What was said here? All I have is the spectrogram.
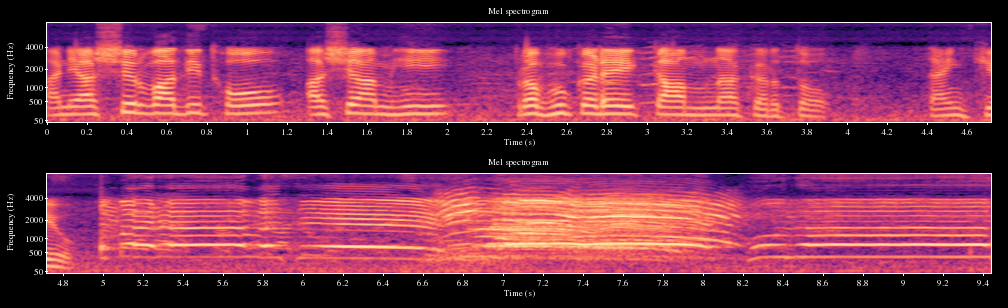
आणि आशीर्वादित हो अशी आम्ही प्रभूकडे कामना करतो. थँक्यू बोला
